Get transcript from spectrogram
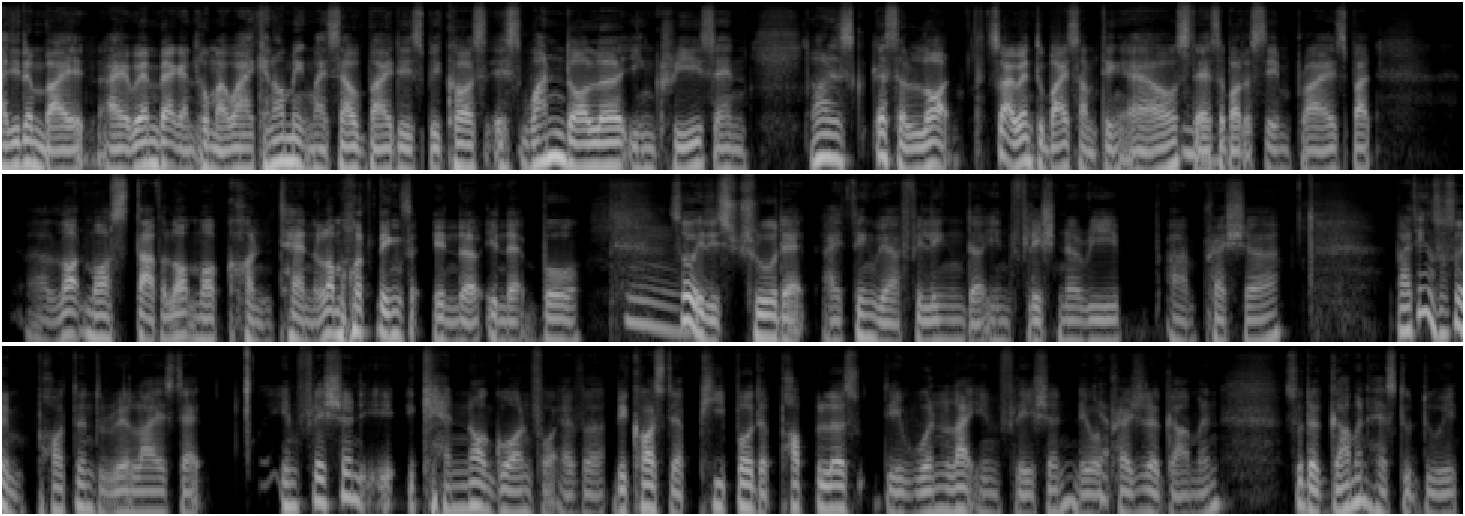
I didn't buy it. I went back and told my wife I cannot make myself buy this because it's one dollar increase, and oh, that's, that's a lot. So I went to buy something else mm. that's about the same price, but a lot more stuff, a lot more content, a lot more things in the in that bowl. Mm. So it is true that I think we are feeling the inflationary um, pressure. But I think it's also important to realize that inflation it, it, cannot go on forever because the people, the populace, they won't like inflation. They will yep. pressure the government. So the government has to do it.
